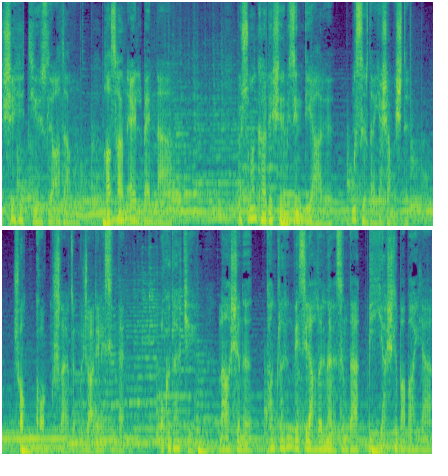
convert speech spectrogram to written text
Şehit yüzlü adam Hasan el-Benna Müslüman kardeşlerimizin diyarı Mısır'da yaşamıştı. Çok korkmuşlardı mücadelesinden. O kadar ki naaşını tankların ve silahların arasında bir yaşlı babayla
